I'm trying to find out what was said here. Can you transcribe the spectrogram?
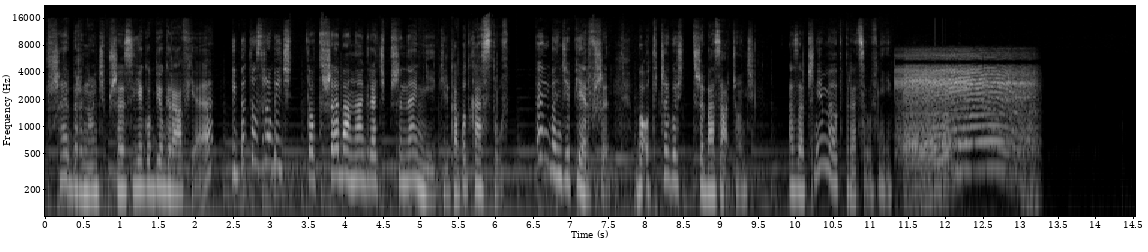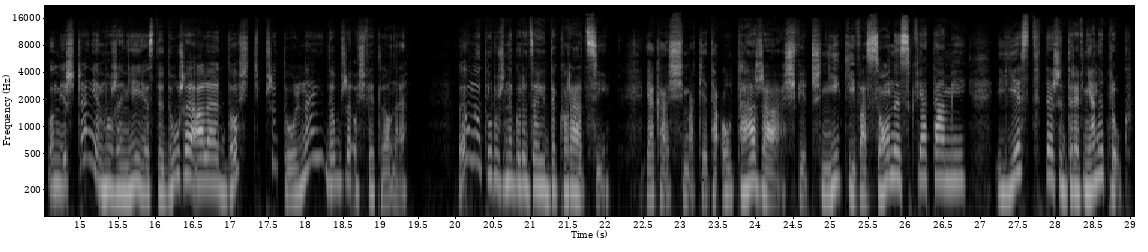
przebrnąć przez jego biografię I by to zrobić, to trzeba nagrać przynajmniej kilka podcastów. Ten będzie pierwszy, bo od czegoś trzeba zacząć. A zaczniemy od pracowni. Pomieszczenie może nie jest duże, ale dość przytulne i dobrze oświetlone. Pełno tu różnego rodzaju dekoracji. Jakaś makieta ołtarza, świeczniki, wazony z kwiatami. Jest też drewniany próg,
